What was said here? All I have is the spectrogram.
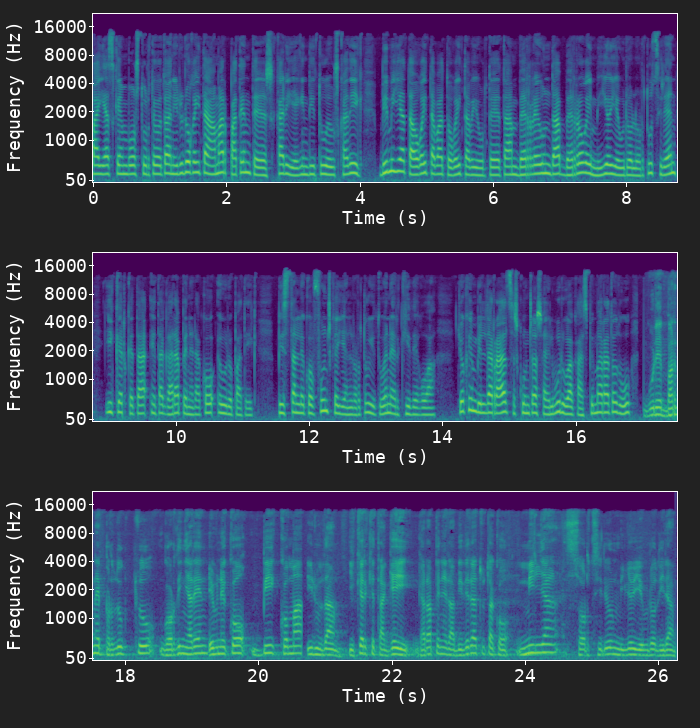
Bai azken bost urteotan irurogeita amar patente eskari egin ditu Euskadik, 2000 eta hogeita bat hogeita bi urteetan berreun da berrogei milioi euro lortu ziren ikerketa eta garapenerako Europatik. Biztanleko funtskeien lortu dituen erkidegoa. Jokin Bildarratz eskuntza sailburuak azpimarratu du. Gure barne produktu gordinaren euneko bi koma da. Ikerketa gehi garapenera bideratutako mila zortzireun milioi euro dira.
